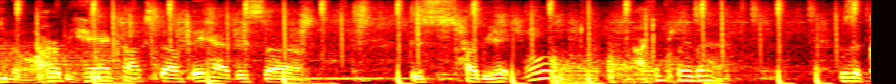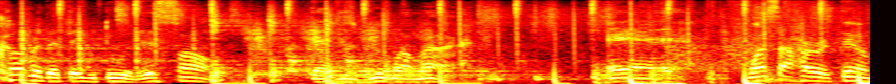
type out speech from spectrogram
you know, Herbie Hancock stuff. They had this, uh, this Herbie Hancock. Mm, I can play that. There's a cover that they would do of this song that just blew my mind. And once I heard them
